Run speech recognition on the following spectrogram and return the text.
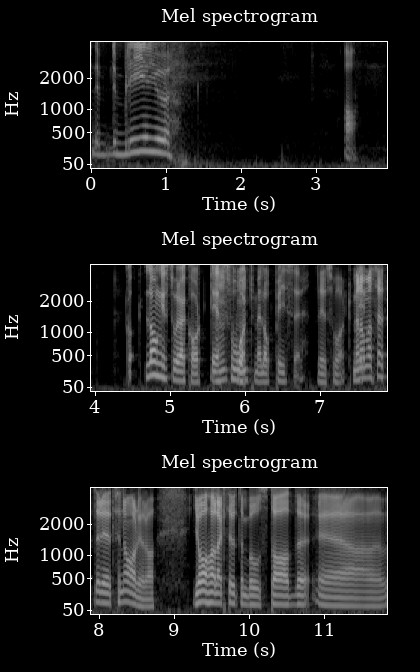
det, det blir ju Ja Ko- Lång historia kort, det är Mm, svårt mm. med lockpriser. Det är svårt. Men om man sätter det i ett scenario då. Jag har lagt ut en bostad, eh,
